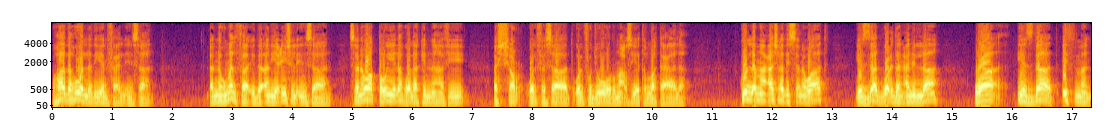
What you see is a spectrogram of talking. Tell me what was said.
وهذا هو الذي ينفع الإنسان. لأنه ما الفائدة أن يعيش الإنسان سنوات طويلة ولكنها في الشر والفساد والفجور ومعصية الله تعالى. كلما عاش هذه السنوات يزداد بعدا عن الله ويزداد إثما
